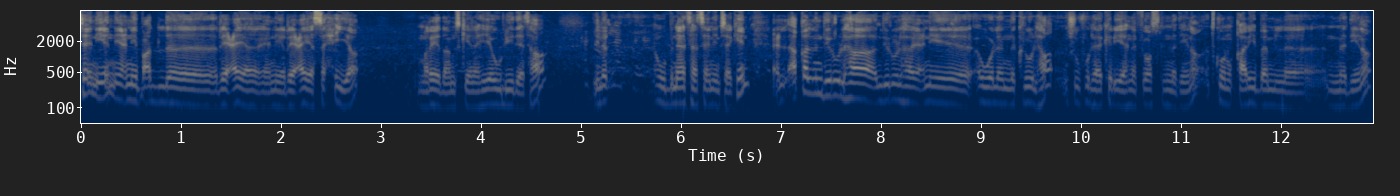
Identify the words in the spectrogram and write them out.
ثانيا يعني بعض الرعايه يعني رعاية صحية. مريضة مسكينة هي وليدتها. إلى- وبناتها ثاني مساكين. على الأقل نديروا لها نديروا لها يعني اولا نكلوا لها نشوفوا لها كريه هنا في وسط المدينة تكون قريبة من المدينة.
